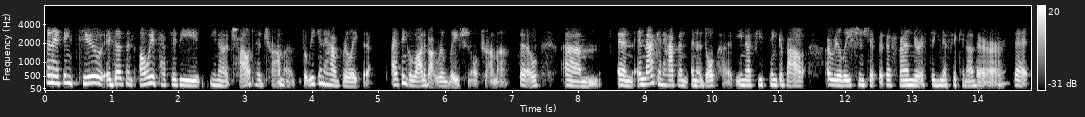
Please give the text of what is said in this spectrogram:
And I think too, it doesn't always have to be, you know, childhood traumas, but we can have really, I think a lot about relational trauma. So, um, and, and that can happen in adulthood. You know, if you think about a relationship with a friend or a significant other that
